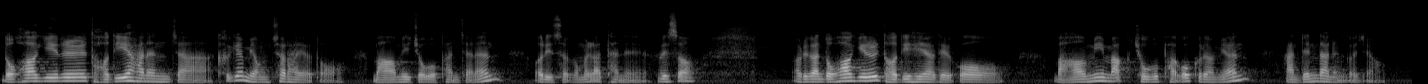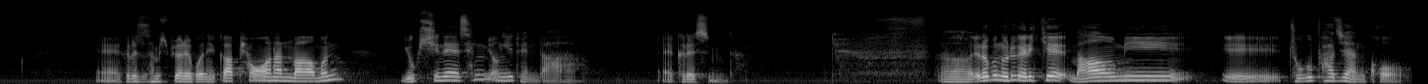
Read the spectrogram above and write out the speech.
노하기를 더디하는 자 크게 명철하여도 마음이 조급한 자는 어리석음을 나타내. 그래서 우리가 노하기를 더디해야 되고 마음이 막 조급하고 그러면 안 된다는 거죠. 예, 그래서 30절에 보니까 평온한 마음은 육신의 생명이 된다. 예, 그랬습니다. 어, 여러분 우리가 이렇게 마음이 예, 조급하지 않고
